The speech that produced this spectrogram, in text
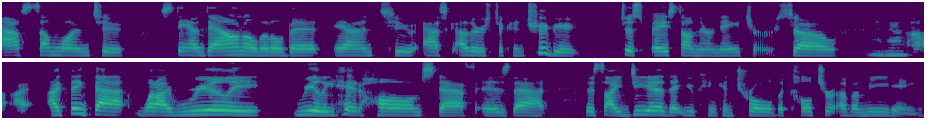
ask someone to stand down a little bit and to ask others to contribute just based on their nature so mm-hmm. uh, I, I think that what i really really hit home steph is that this idea that you can control the culture of a meeting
